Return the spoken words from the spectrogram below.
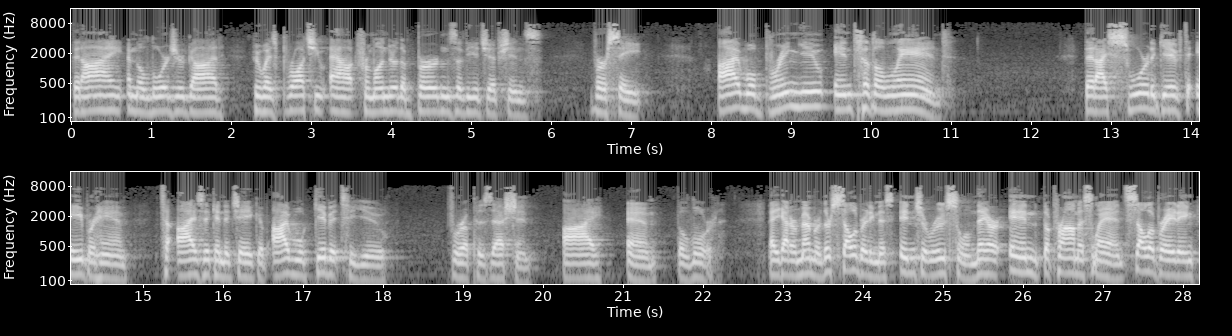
that I am the Lord your God who has brought you out from under the burdens of the Egyptians. Verse 8. I will bring you into the land that I swore to give to Abraham, to Isaac, and to Jacob. I will give it to you for a possession. I am the Lord. Now you gotta remember, they're celebrating this in Jerusalem. They are in the promised land, celebrating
